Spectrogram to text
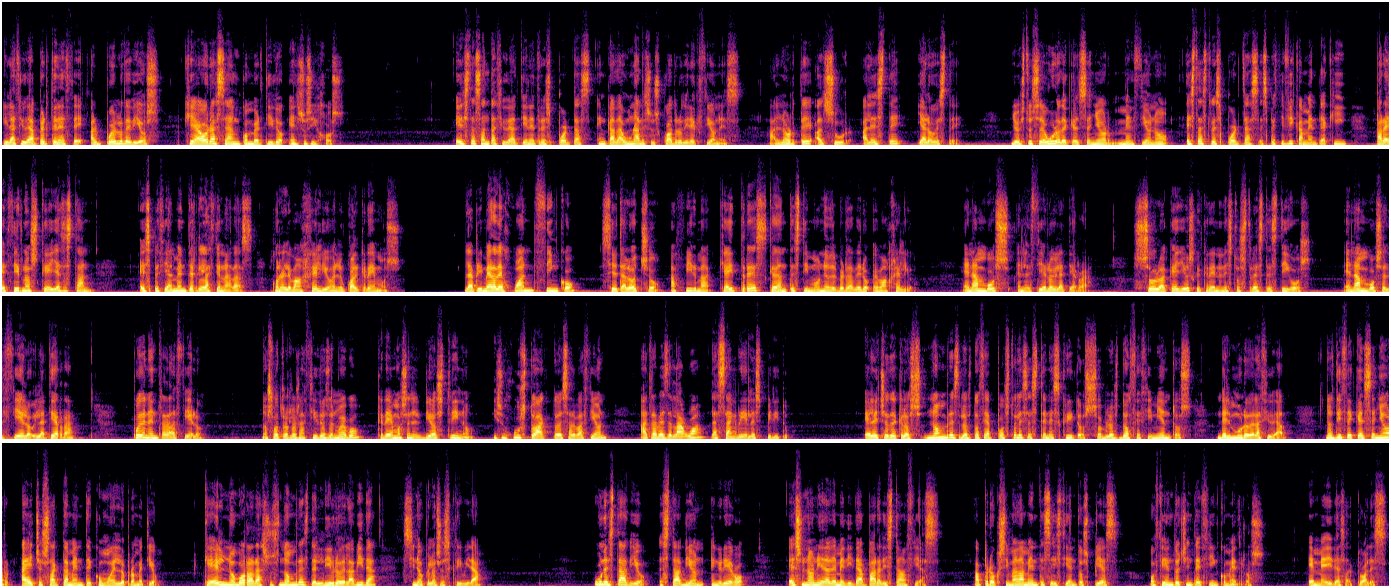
y la ciudad pertenece al pueblo de Dios, que ahora se han convertido en sus hijos. Esta santa ciudad tiene tres puertas en cada una de sus cuatro direcciones, al norte, al sur, al este y al oeste. Yo estoy seguro de que el Señor mencionó estas tres puertas específicamente aquí para decirnos que ellas están especialmente relacionadas con el Evangelio en el cual creemos. La primera de Juan 5, 7 al 8 afirma que hay tres que dan testimonio del verdadero Evangelio, en ambos, en el cielo y la tierra. Solo aquellos que creen en estos tres testigos, en ambos el cielo y la tierra, pueden entrar al cielo. Nosotros los nacidos de nuevo creemos en el Dios Trino y su justo acto de salvación a través del agua, la sangre y el Espíritu. El hecho de que los nombres de los doce apóstoles estén escritos sobre los doce cimientos del muro de la ciudad nos dice que el Señor ha hecho exactamente como Él lo prometió, que Él no borrará sus nombres del libro de la vida, sino que los escribirá. Un estadio, stadion en griego, es una unidad de medida para distancias, aproximadamente 600 pies o 185 metros, en medidas actuales.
